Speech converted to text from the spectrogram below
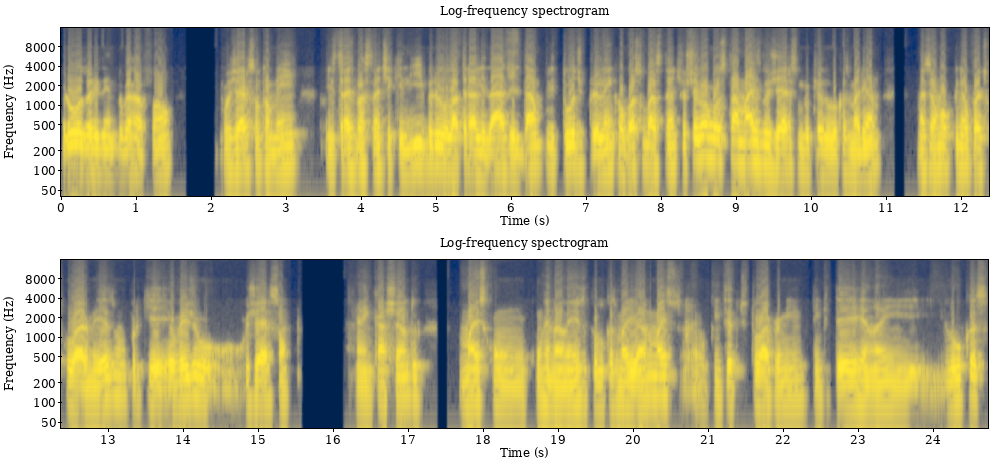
poderoso ali dentro do garrafão. O Gerson também. Ele traz bastante equilíbrio, lateralidade, ele dá amplitude pro elenco. Eu gosto bastante. Eu chego a gostar mais do Gerson do que do Lucas Mariano, mas é uma opinião particular mesmo, porque eu vejo o Gerson é, encaixando mais com, com o Renan Lenz do que o Lucas Mariano, mas é, o quinteto titular para mim tem que ter Renan e, e Lucas.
